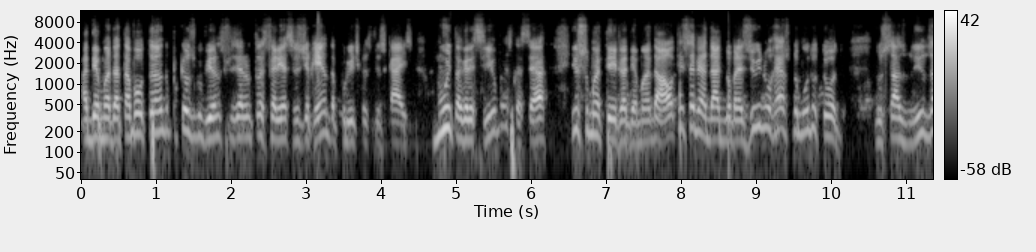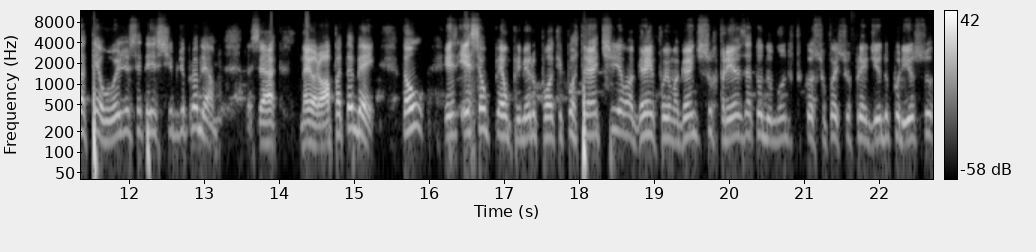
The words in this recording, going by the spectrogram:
A demanda está voltando porque os governos fizeram transferências de renda, políticas fiscais muito agressivas, tá certo? Isso manteve a demanda alta, isso é verdade no Brasil e no resto do mundo todo. Nos Estados Unidos, até hoje, você tem esse tipo de problema, tá certo? Na Europa também. Então, esse é o, é o primeiro ponto importante, é uma foi uma grande surpresa, todo mundo ficou, foi surpreendido por isso,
